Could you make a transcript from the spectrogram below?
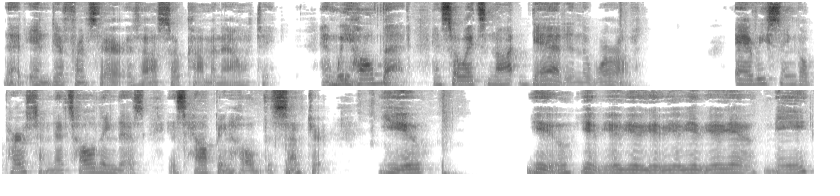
that indifference there is also commonality. And we hold that. And so it's not dead in the world. Every single person that's holding this is helping hold the center. You, you, you, you, you, you, you, you, you, you, me.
